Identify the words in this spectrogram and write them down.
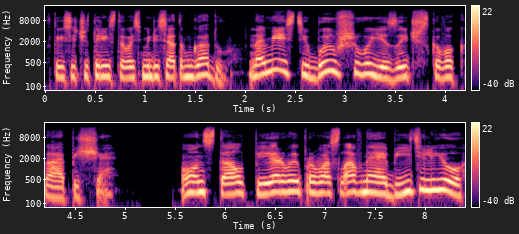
в 1380 году, на месте бывшего языческого капища. Он стал первой православной обителью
